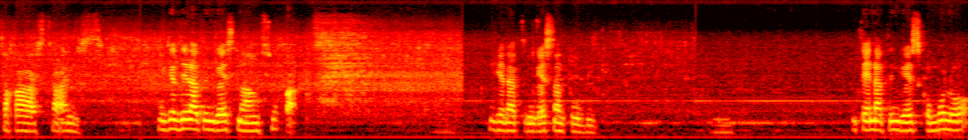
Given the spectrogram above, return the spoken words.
Saka sa anis. Lagyan din natin guys ng suka. Lagyan natin guys ng tubig. Hintayin natin guys kumulo.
